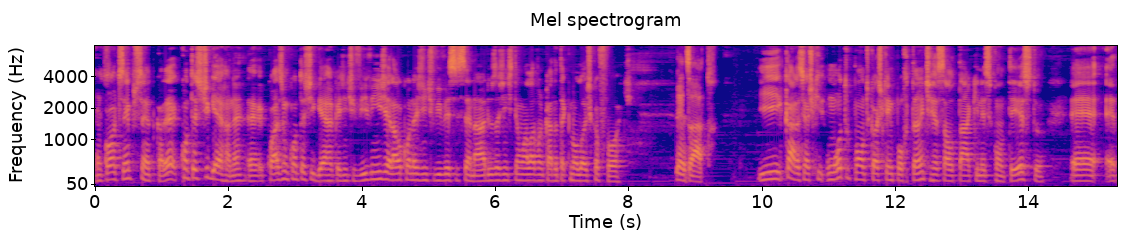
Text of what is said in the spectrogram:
Concordo 100%, cara. É contexto de guerra, né? É quase um contexto de guerra que a gente vive. E, em geral, quando a gente vive esses cenários, a gente tem uma alavancada tecnológica forte. Exato. E, cara, assim, acho que um outro ponto que eu acho que é importante ressaltar aqui nesse contexto é, é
